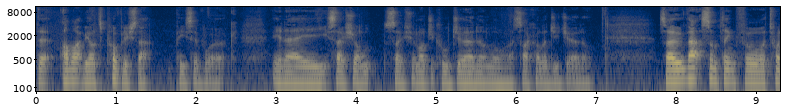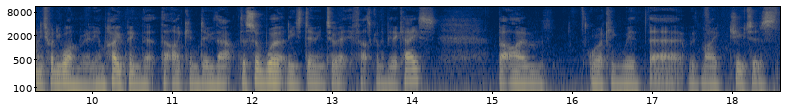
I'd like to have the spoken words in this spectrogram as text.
that I might be able to publish that piece of work in a social sociological journal or a psychology journal. So that's something for 2021, really. I'm hoping that, that I can do that. There's some work needs doing to it if that's going to be the case, but I'm working with uh, with my tutors,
